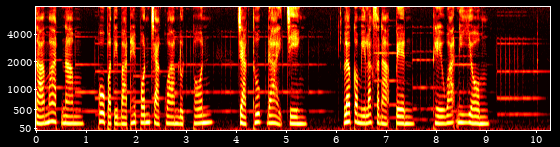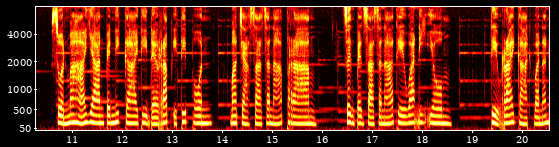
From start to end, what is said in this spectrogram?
สามารถนำผู้ปฏิบัติให้พ้นจากความหลุดพ้น จากทุกข์ได้จริง แล้วก็มีลักษณะเป็นเทวนิยมส่วนมหายานเป็นนิกายที่ได้รับอิทธิพล มาจากศาสนาพราหมณ์ ซึ่งเป็นศาสนาเทวนิยม ที่ร้ายกาจกว่านั้น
